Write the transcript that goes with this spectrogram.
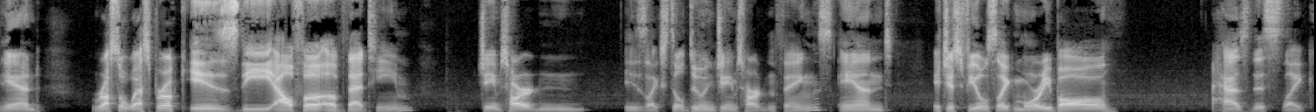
And Russell Westbrook is the alpha of that team. James Harden is like still doing James Harden things, and it just feels like Morey Ball has this like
